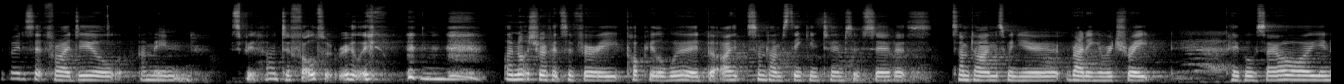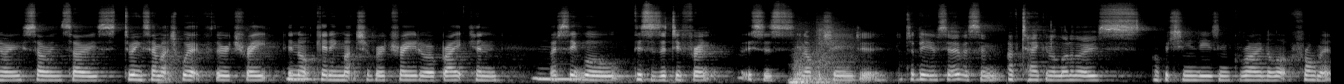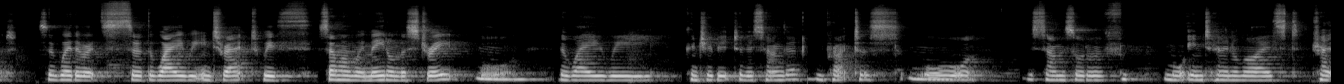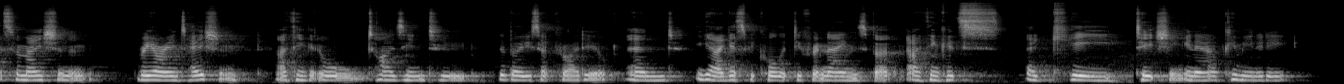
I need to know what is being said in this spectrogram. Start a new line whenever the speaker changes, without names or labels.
The Bodhisattva ideal, I mean, it's a bit hard to fault it really. Mm. I'm not sure if it's a very popular word, but I sometimes think in terms of service. Sometimes when you're running a retreat, people say, oh, you know, so and so's doing so much work for the retreat, they're not getting much of a retreat or a break. And I just think, well, this is a different, this is an opportunity to, to be of service. And I've taken a lot of those opportunities and grown a lot from it. So whether it's sort of the way we interact with someone we meet on the street or mm. the way we contribute to the Sangha in practice mm. or some sort of more internalized transformation and reorientation. I think it all ties into the Bodhisattva ideal. And yeah, I guess we call it different names, but I think it's a key teaching in our community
